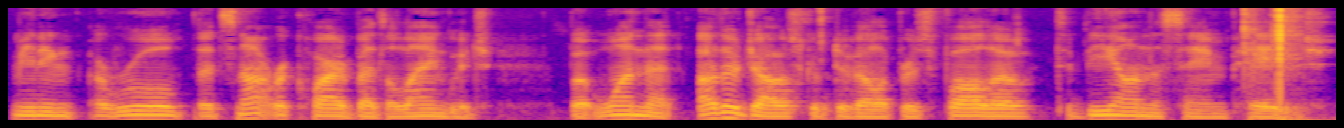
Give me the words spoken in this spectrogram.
meaning a rule that's not required by the language, but one that other JavaScript developers follow to be on the same page.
